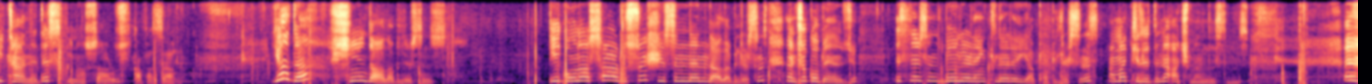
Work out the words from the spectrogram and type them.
Bir tane de Spinosaurus kafası alın. Ya da şunu da alabilirsiniz. Gigonosaurus'un şişinden de alabilirsiniz. Yani çok o benziyor. İsterseniz böyle renkleri yapabilirsiniz. Ama kilidini açmalısınız. Eh,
